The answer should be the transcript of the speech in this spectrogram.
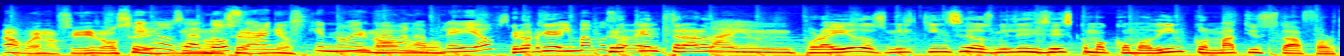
Ah, bueno, sí, 12. Sí, o sea, 12 años, que no entraban a playoffs. Creo por que, fin vamos creo a que entraron por ahí de 2015, 2016 como comodín con Matthew Stafford.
